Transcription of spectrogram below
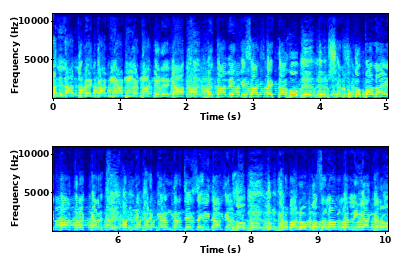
अल्लाह तुम्हें कामयाबी अता करेगा। मैं दावे के साथ कहता हूँ, तुम शर्म को बलाए ताक रख कर अपने घर के अंदर जैसे ही दाखिल हो, तुम घर वालों को सलाम कर लिया करो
